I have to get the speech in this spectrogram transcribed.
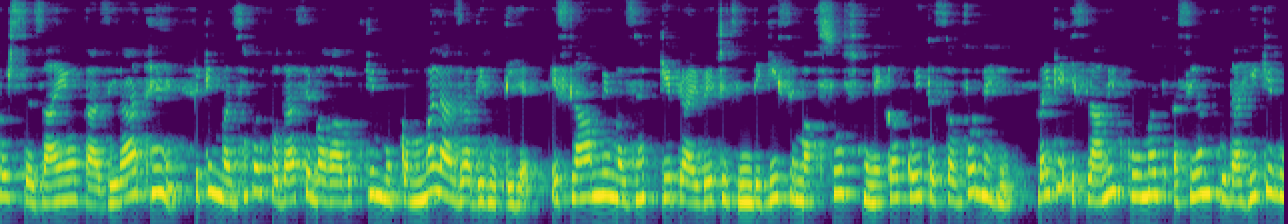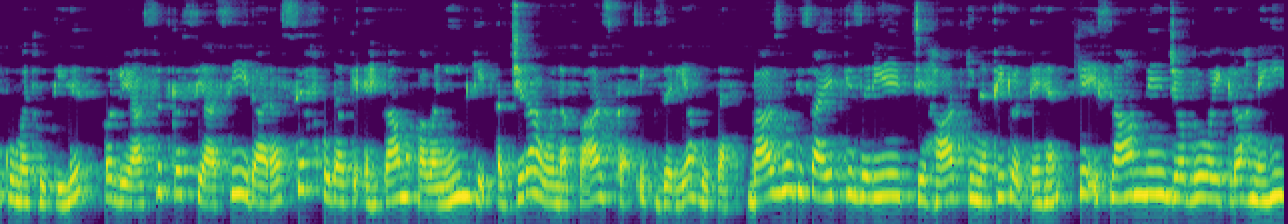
پر سزائیں اور تعزیرات ہیں، لیکن مذہب اور خدا سے بغاوت کی مکمل آزادی ہوتی ہے۔ اسلام میں مذہب کے پرائیویٹ زندگی سے مخصوص ہونے کا کوئی تصور نہیں، بلکہ اسلامی حکومت اصلا خدا ہی کی حکومت ہوتی ہے اور ریاست کا سیاسی ادارہ صرف خدا کے احکام و قوانین کے اجرا و نفاذ کا ایک ذریعہ ہوتا ہے۔ بعض لوگ اس آیت کے ذریعے جہاد کی نفی کرتے ہیں کہ اسلام میں جبر و اکراہ نہیں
